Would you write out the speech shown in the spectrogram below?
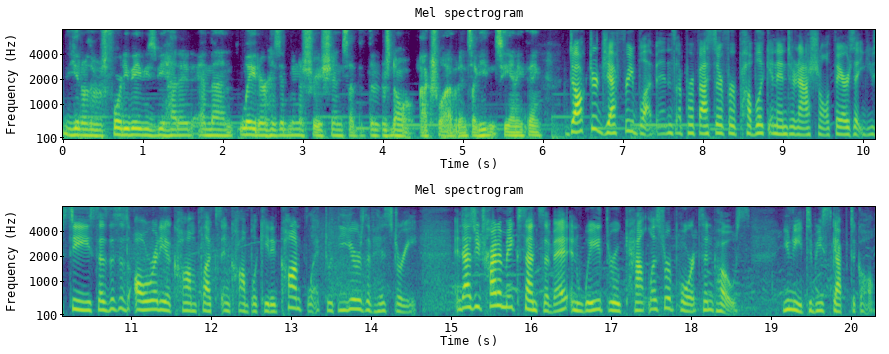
you know there was 40 babies beheaded and then later his administration said that there's no actual evidence like he didn't see anything. Dr jeffrey blevins a professor for public and international affairs at uc says this is already a complex and complicated conflict with years of history. And as you try to make sense of it and wade through countless reports and posts you need to be skeptical.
